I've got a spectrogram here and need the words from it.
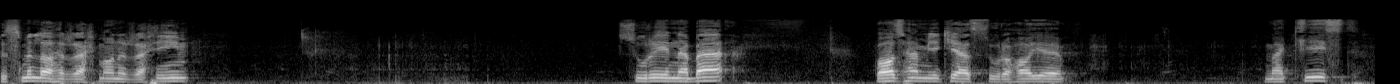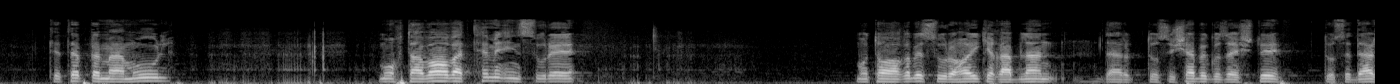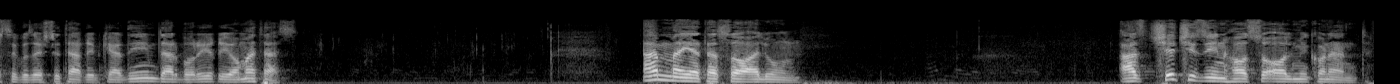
بسم الله الرحمن الرحیم. سوره نبع باز هم یکی از سوره های مکی است که طبق معمول محتوا و تم این سوره متعاقب سوره هایی که قبلا در دو سه شب گذشته دو سه درس گذشته تعقیب کردیم درباره قیامت است اما یتساءلون از چه چیزی اینها سوال می کنند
